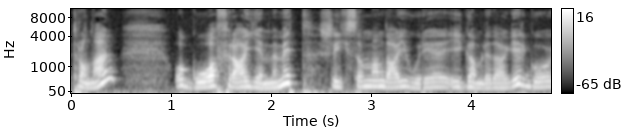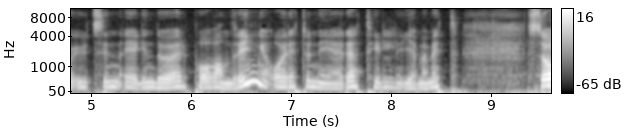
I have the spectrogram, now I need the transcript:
Trondheim å gå fra hjemmet mitt, slik som man da gjorde i gamle dager. Gå ut sin egen dør på vandring og returnere til hjemmet mitt. Så,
